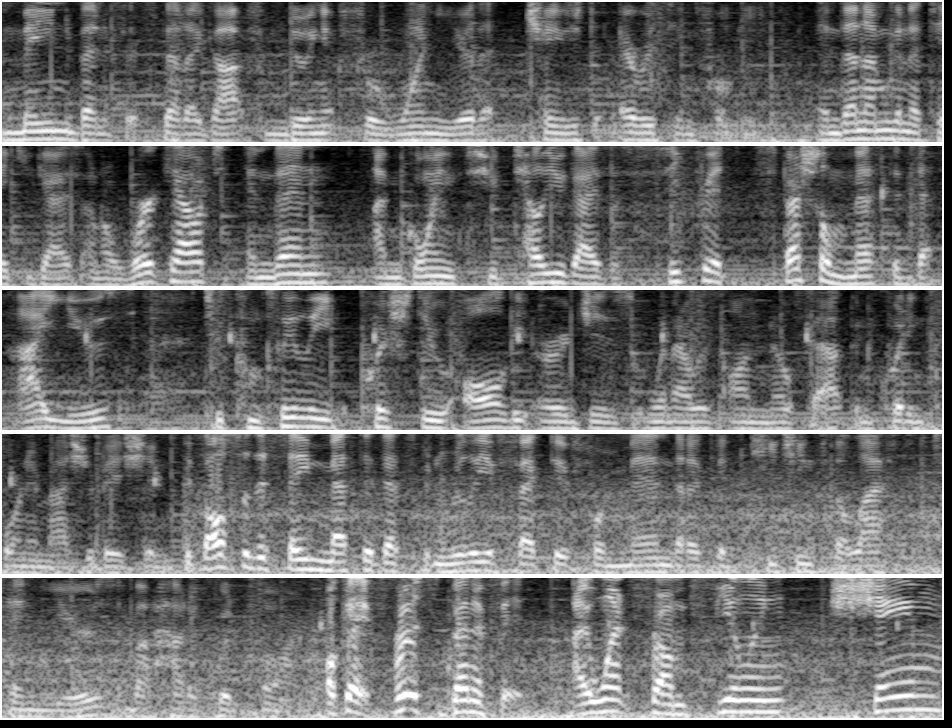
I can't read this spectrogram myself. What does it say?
main benefits that I got from doing it for one year that changed everything for me. And then I'm gonna take you guys on a workout, and then I'm going to tell you guys a secret special method that I used to completely push through all the urges when I was on NoFap and quitting porn and masturbation. It's also the same method that's been really effective for men that I've been teaching for the last 10 years about how to quit porn. Okay, first benefit I went from feeling shame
